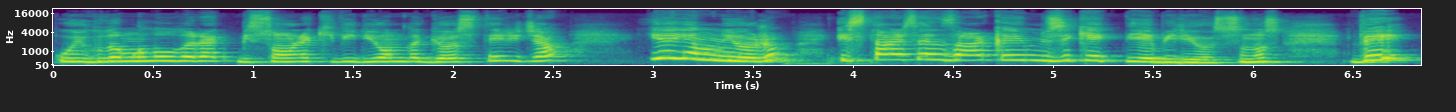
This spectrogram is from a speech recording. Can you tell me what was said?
uygulamalı olarak bir sonraki videomda göstereceğim yayınlıyorum. İsterseniz arkaya müzik ekleyebiliyorsunuz. Ve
